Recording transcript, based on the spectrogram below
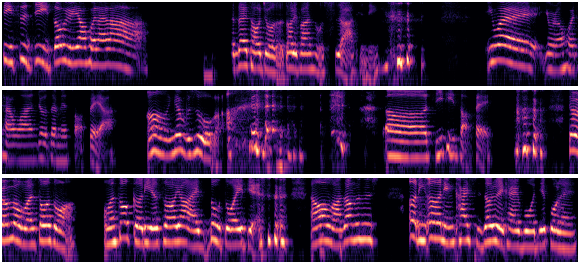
第四季终于要回来啦，等待超久了，到底发生什么事啊？田宁，因为有人回台湾就在那边耍废啊。嗯，应该不是我吧？呃，集体耍废，就原本我们说什么？我们说隔离的时候要来录多一点，然后马上就是二零二二年开始之后就可以开播，结果嘞，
